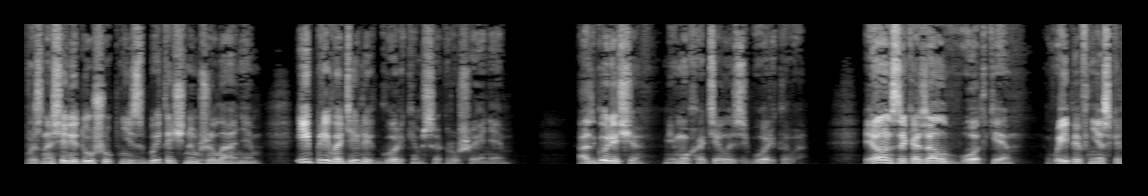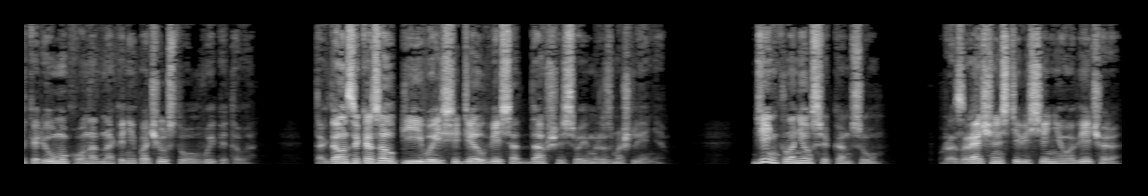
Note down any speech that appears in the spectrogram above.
возносили душу к несбыточным желаниям и приводили к горьким сокрушениям. От горечи ему хотелось горького. И он заказал водки. Выпив несколько рюмок, он, однако, не почувствовал выпитого. Тогда он заказал пиво и сидел, весь отдавшись своим размышлениям. День клонился к концу. В прозрачности весеннего вечера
